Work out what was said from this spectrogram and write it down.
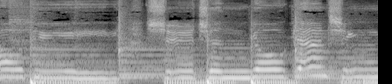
到底是真有感情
